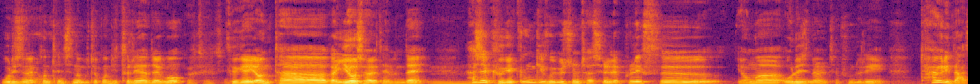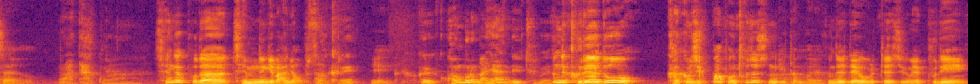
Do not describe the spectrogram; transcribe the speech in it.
오리지널 콘텐츠는 무조건 히트를 해야 되고 그렇지, 그렇지. 그게 연타가 이어져야 되는데 음. 사실 그게 끊기고 요즘 사실 넷플릭스 영화 오리지널 제품들이 타율이 낮아요. 아, 나구나. 생각보다 재밌는 게 많이 없어. 아, 그래? 예. 그 광고를 많이 하는데 유튜브에. 근데 그래도 가끔씩 빵빵 터져주는 게 있단 말이야. 근데 내가 볼 때 지금 애플이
